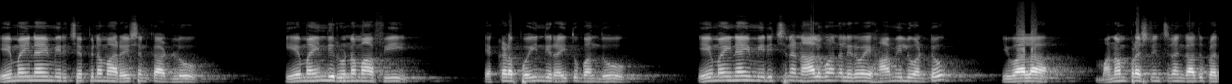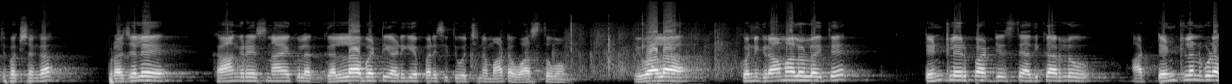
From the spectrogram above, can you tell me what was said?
ఏమైనాయి మీరు చెప్పిన మా రేషన్ కార్డులు? ఏమైంది రుణమాఫీ? ఎక్కడ పోయింది రైతు బంధు? ఏమైనాయి మీరు ఇచ్చిన నాలుగు వందల ఇరవై హామీలు అంటూ ఇవాళ మనం ప్రశ్నించడం కాదు ప్రతిపక్షంగా ప్రజలే కాంగ్రెస్ నాయకుల గల్లా బట్టి అడిగే పరిస్థితి వచ్చిన మాట వాస్తవం. ఇవాళ కొన్ని గ్రామాలలో అయితే టెంట్లు ఏర్పాటు చేస్తే అధికారులు ఆ టెంట్లను కూడా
